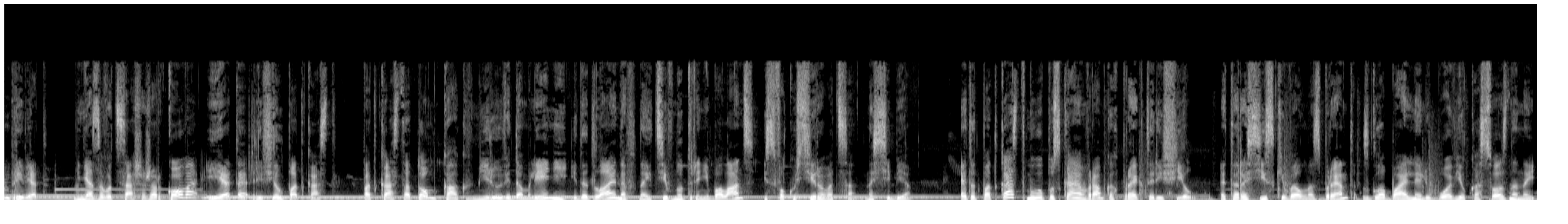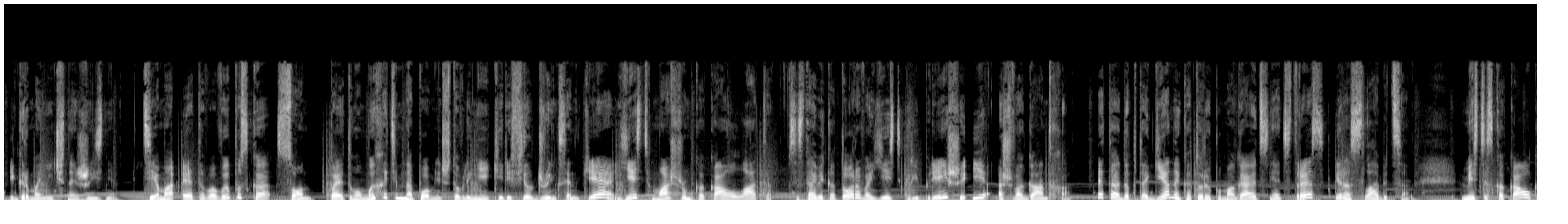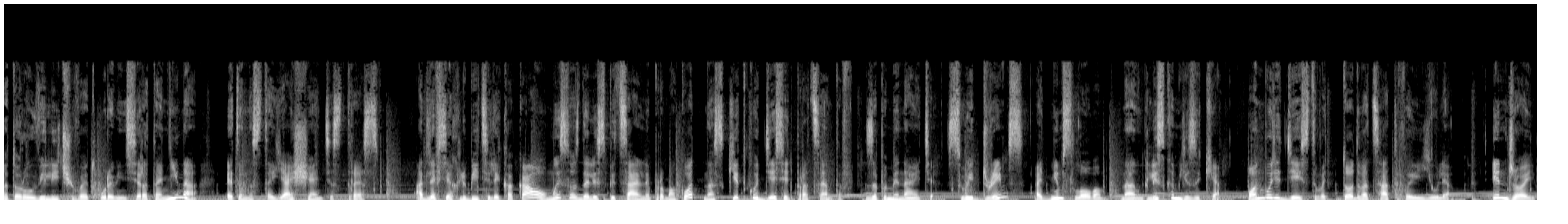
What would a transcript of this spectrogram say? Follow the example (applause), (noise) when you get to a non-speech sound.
Всем привет! Меня зовут Саша Жаркова, и это Refill подкаст. Подкаст о том, как в мире уведомлений и дедлайнов найти внутренний баланс и сфокусироваться на себе. Этот подкаст мы выпускаем в рамках проекта Refill. Это российский wellness-бренд с глобальной любовью к осознанной и гармоничной жизни. Тема этого выпуска – сон. Поэтому мы хотим напомнить, что в линейке Refill Drinks and Care есть Mushroom какао латте, в составе которого есть гриб рейши и ашвагандха. Это адаптогены, которые помогают снять стресс и расслабиться. Вместе с какао, который увеличивает уровень серотонина, это настоящий антистресс. А для всех любителей какао мы создали специальный промокод на скидку 10%. Запоминайте, Sweet Dreams одним словом на английском языке. Он будет действовать до 20 июля. Enjoy!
